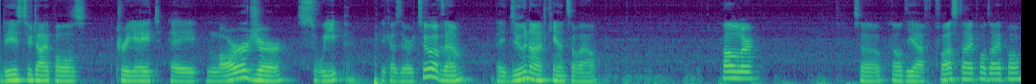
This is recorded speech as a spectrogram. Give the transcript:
These two dipoles create a larger sweep because there are two of them. They do not cancel out. Polar so LDF plus dipole dipole.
